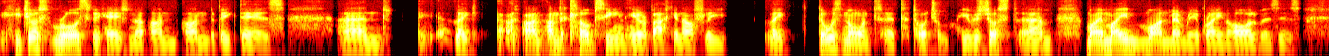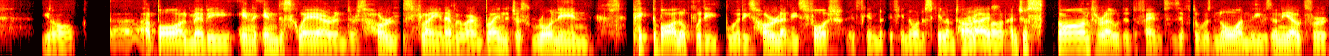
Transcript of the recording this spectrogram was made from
he just rose to the occasion on on the big days, and like on on the club scene here back in Offaly, like there was no one to, to touch him. He was just um, my my one memory of Brian always is, you know, a ball maybe in in the square and there's hurls flying everywhere and Brian would just run in, pick the ball up with his, with his hurl and his foot, if you if you know the skill I'm talking right. about, and just saunter out the defence as if there was no one. He was only out for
